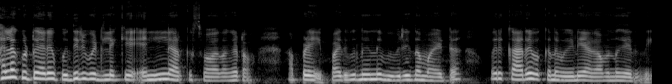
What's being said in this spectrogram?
ഹലോ കൂട്ടുകാരെ പുതിയൊരു വീട്ടിലേക്ക് എല്ലാവർക്കും സ്വാഗതം കേട്ടോ. അപ്പോഴേ പതിവ് നിന്ന് വിപരീതമായിട്ട് ഒരു കറി വെക്കുന്ന വീഡിയോ ആകാമെന്ന് കരുതി.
